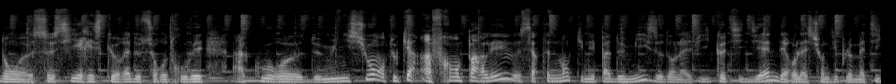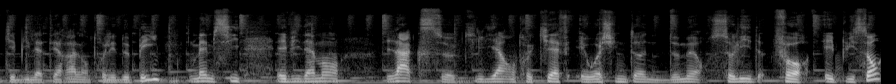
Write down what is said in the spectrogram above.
dont euh, ceux-ci risqueraient de se retrouver à court euh, de munitions. En tout cas, un franc-parler, certainement qui n'est pas de mise dans la vie quotidienne des relations diplomatiques et bilatérales entre les deux pays, même si évidemment l'axe qu'il y a entre Kiev et Washington demeure solide, fort et puissant,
